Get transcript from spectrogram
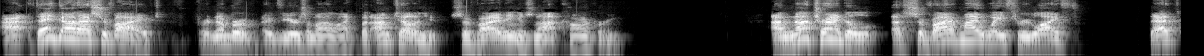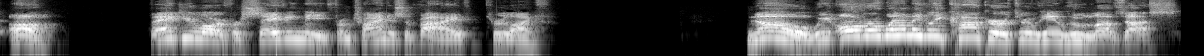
I thank God I survived for a number of years of my life. But I'm telling you, surviving is not conquering. I'm not trying to uh, survive my way through life. That, oh, Thank you, Lord, for saving me from trying to survive through life. No, we overwhelmingly conquer through him who loves us.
